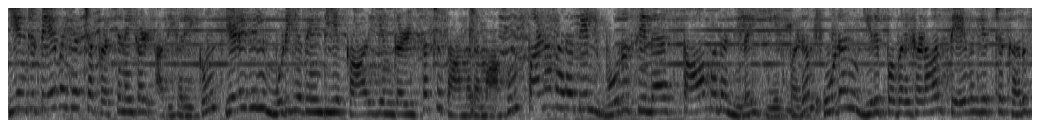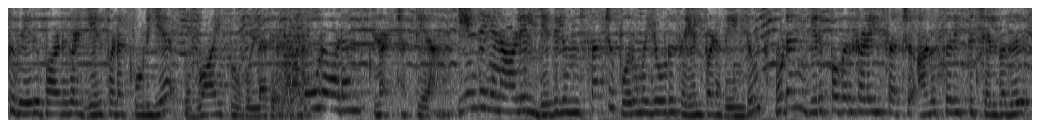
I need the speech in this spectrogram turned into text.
இன்று தேவையற்ற பிரச்சனைகள் அதிகரிக்கும். எளிதில் முடிய வேண்டிய காரியங்கள் சற்று தாமதமாகும். பணவரவில் ஒரு சில தாமத நிலை ஏற்படும். உடன் இருப்பவர்களால் தேவையற்ற கருத்து வேறுபாடுகள் ஏற்படக்கூடிய வாய்ப்பு உள்ளது. பூராடம் நட்சத்திரம். இன்றைய நாளில் எதிலும் சற்று பொறுமையோடு செயல்பட வேண்டும். உடன் இருப்பவர்களை சற்று அனுசரித்து செல்வது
